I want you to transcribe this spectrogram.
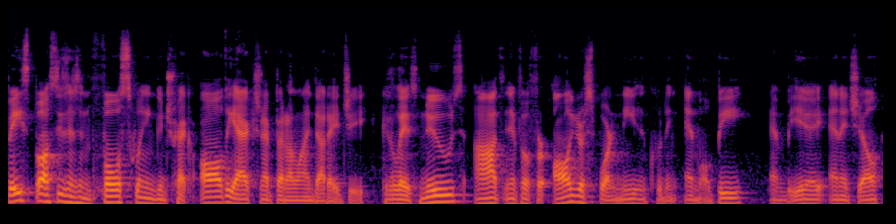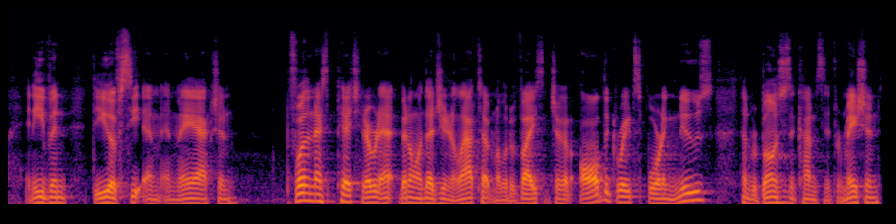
Baseball season is in full swing and you can track all the action at betonline.ag. Get the latest news, odds, and info for all your sport needs, including MLB, NBA, NHL, and even the UFC MMA action. Before the next pitch, head over to betonline.ag on your laptop mobile device and check out all the great sporting news, time for bonuses and contest information.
